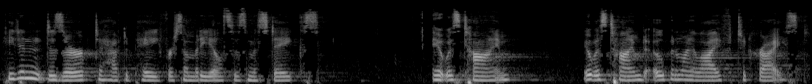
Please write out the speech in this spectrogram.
he didn't deserve to have to pay for somebody else's mistakes. It was time. It was time to open my life to Christ.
